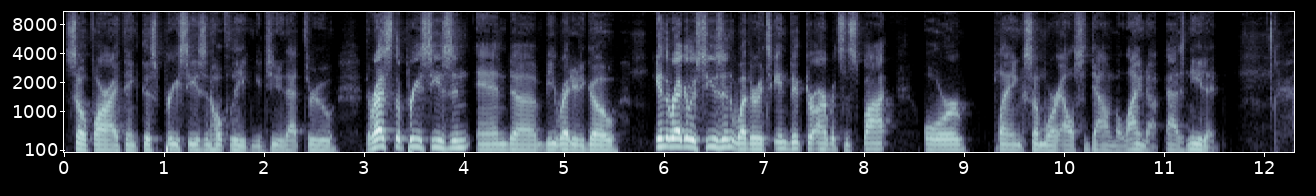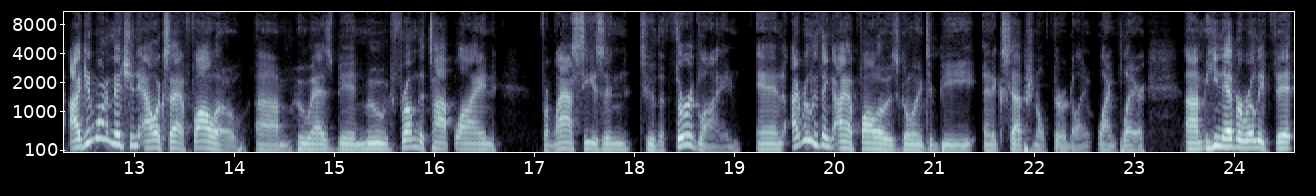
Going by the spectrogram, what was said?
so far. I think this preseason, hopefully he can continue that through the rest of the preseason and uh, be ready to go in the regular season, whether it's in Viktor Arvidsson's spot or playing somewhere else down the lineup as needed. I did want to mention Alex Iafallo, um, who has been moved from the top line from last season to the third line. And I really think Iafallo is going to be an exceptional third line, line player. Um, he never really fit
